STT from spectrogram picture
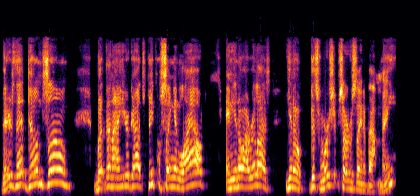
there's that dumb song. But then I hear God's people singing loud. And, you know, I realize, you know, this worship service ain't about me.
